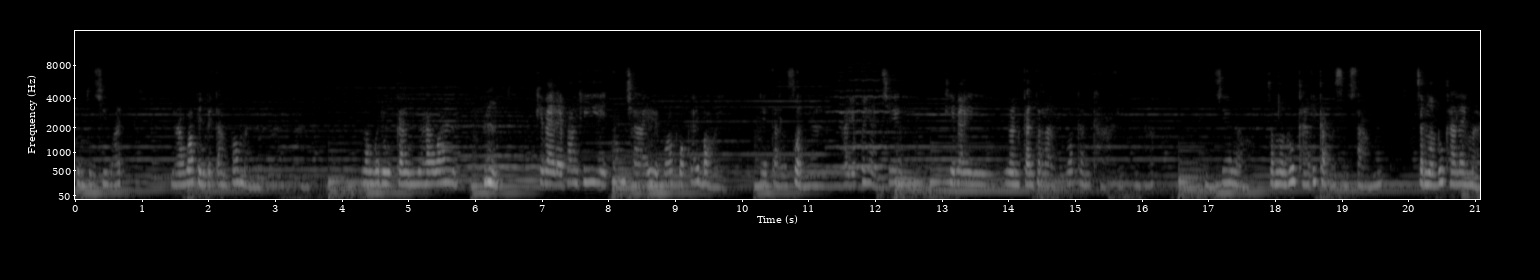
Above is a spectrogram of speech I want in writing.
เป็นตัวชี้วัดนะคะว่าเป็นไปตามเป้าหมายหรือไม่ลองมาดูกันนะคะว่า KPI อะไรบ้างที่ต้องใช้หรือว่าพบได้บ่อย ในแต่ละส่วนงานนะคะยกตัวอย่างเช่น KPI งานการตลาดหรือว่าการขายนะคะอย่างเช่นจำนวนลูกค้าที่กลับมาซื้อซ้ำจำนวนลูกค้ารายใหม่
